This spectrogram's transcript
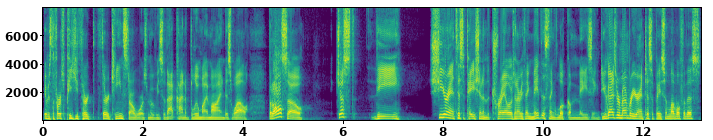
it was the first PG 13 Star Wars movie. So that kind of blew my mind as well. But also, just the sheer anticipation and the trailers and everything made this thing look amazing. Do you guys remember your anticipation level for this?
